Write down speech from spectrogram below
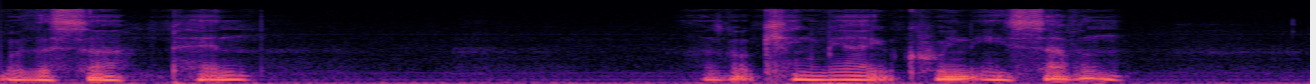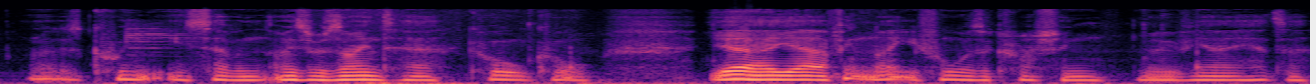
With this uh, pin. He's got king b8, queen e7. What is queen e7? Oh, he's resigned here. Cool, cool. Yeah, yeah, I think knight e4 was a crushing move. Yeah, he had to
